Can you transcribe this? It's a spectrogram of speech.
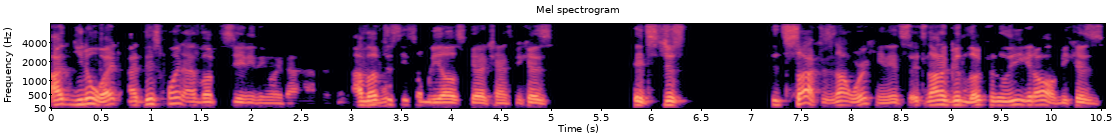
I, you know what? At this point, I'd love to see anything like that happen. I'd love to see somebody else get a chance because it's just it sucks. It's not working. It's it's not a good look for the league at all because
